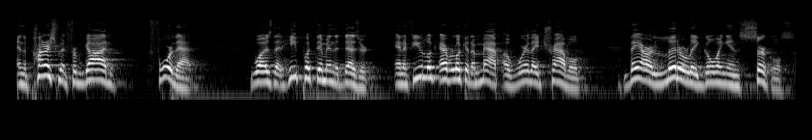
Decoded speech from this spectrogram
And the punishment from God for that was that He put them in the desert. And if you look, ever look at a map of where they traveled, they are literally going in circles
